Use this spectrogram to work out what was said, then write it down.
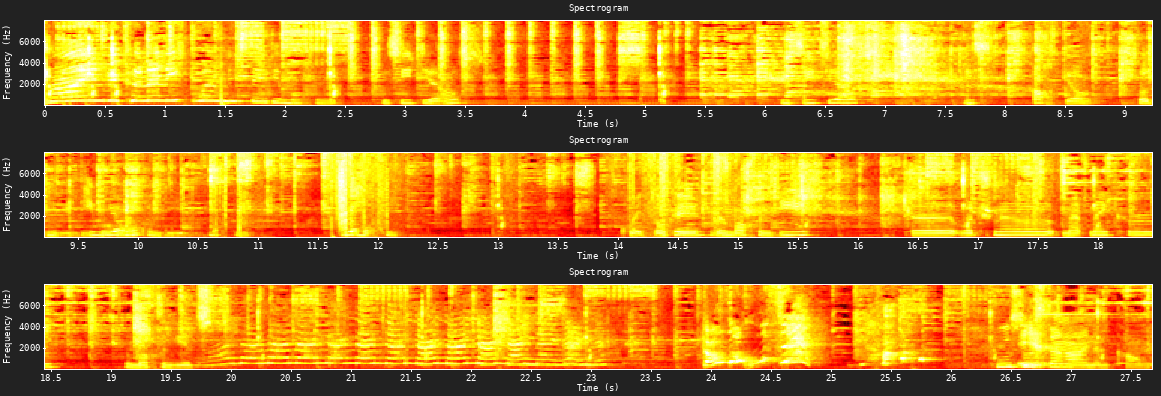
Nein, wir können nicht Wembley Stadium machen. Wie sieht die aus? Wie sieht sie aus? Die ist, ach ja, sollten wir die machen? Ja, machen die. Mach die. Ja, mach die. Quit. Okay, wir machen die. Äh, warte schnell. Mapmaker. Wir machen jetzt. Nein, nein, nein, nein, nein, nein, nein, nein, nein, nein, nein, nein, nein. Komm doch raus! Fuß ist an einem Kampf.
